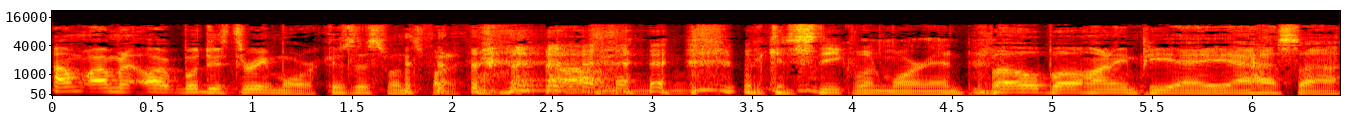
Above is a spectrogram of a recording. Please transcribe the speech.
I'm, I'm gonna. uh, We'll do three more because this one's funny. we can sneak one more in. Bo Bo Hunting PA asks uh,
